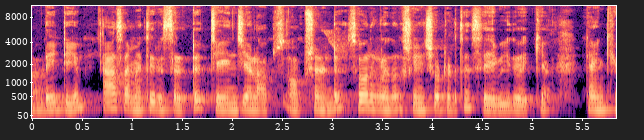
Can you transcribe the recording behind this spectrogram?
അപ്ഡേറ്റ് ചെയ്യും. ആ സമയത്ത് റിസൾട്ട് ചേഞ്ച് ചെയ്യാനുള്ള ഓപ്ഷൻ ഉണ്ട്. സോ നിങ്ങളത് സ്ക്രീൻഷോട്ട് എടുത്ത് സേവ് ചെയ്ത് വയ്ക്കുക താങ്ക്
